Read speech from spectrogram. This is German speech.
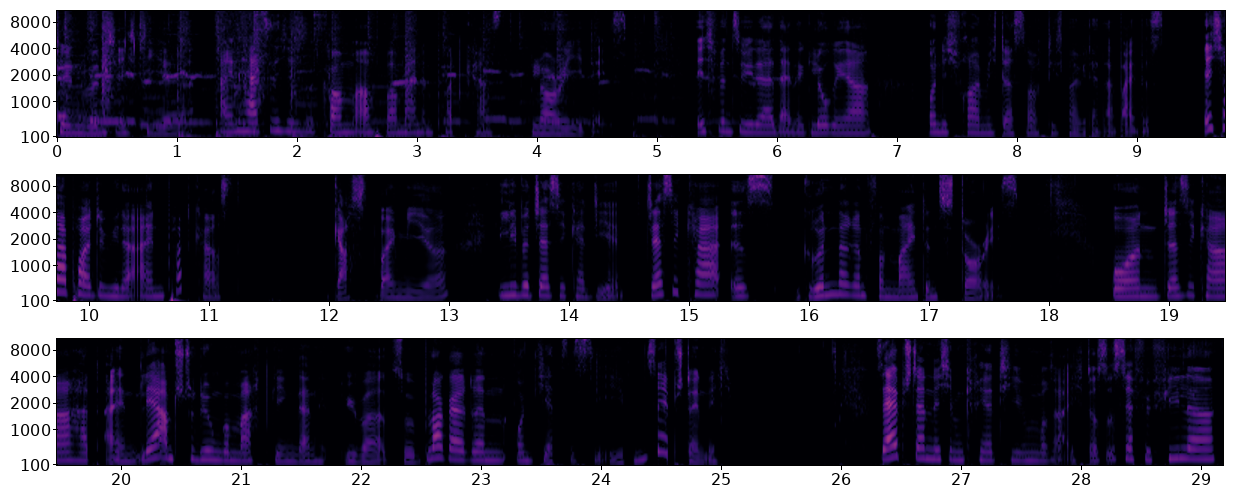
Wunderschönen wünsche ich dir. Ein herzliches Willkommen auch bei meinem Podcast Glory Days. Ich bin's wieder, deine Gloria, und ich freue mich, dass du auch diesmal wieder dabei bist. Ich habe heute wieder einen Podcast. Gast bei mir, die liebe Jessica Deal. Jessica ist Gründerin von Mind and Stories. Und Jessica hat ein Lehramtsstudium gemacht, ging dann über zur Bloggerin und jetzt ist sie eben selbstständig. Selbstständig im kreativen Bereich. Das ist ja für viele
